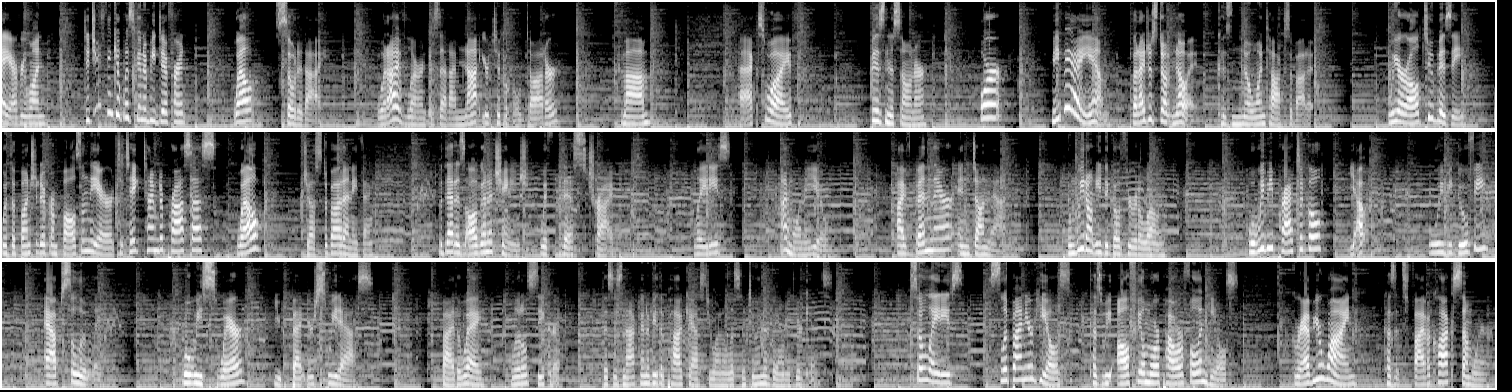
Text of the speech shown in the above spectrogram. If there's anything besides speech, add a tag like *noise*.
Hey everyone, did you think it was going to be different? Well, so did I. What I've learned is that I'm not your typical daughter, mom, ex wife, business owner, or maybe I am, but I just don't know it because no one talks about it. We are all too busy with a bunch of different balls in the air to take time to process, well, just about anything. But that is all going to change with this tribe. Ladies, I'm one of you. I've been there and done that. And we don't need to go through it alone. Will we be practical? Yep. Will we be goofy? Absolutely. Will we swear? You bet your sweet ass. By the way, little secret this is not going to be the podcast you want to listen to in the van with your kids. So, ladies, slip on your heels because we all feel more powerful in heels. Grab your wine because it's 5 o'clock somewhere.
